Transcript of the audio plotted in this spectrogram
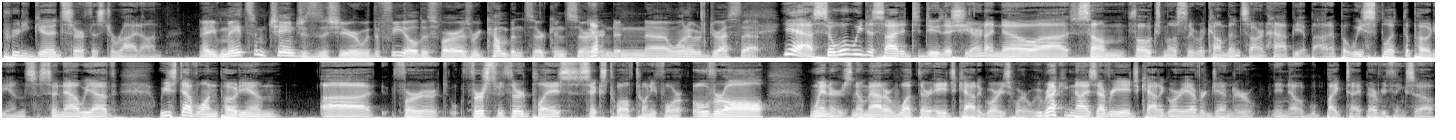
pretty good surface to ride on. Now you've made some changes this year with the field as far as recumbents are concerned, and uh, I want to address that. Yeah, so what we decided to do this year, and I know uh, some folks, mostly recumbents, aren't happy about it, but we split the podiums. So now we have, we used to have one podium uh, for first through third place, 6, 12, 24, overall winners, no matter what their age categories were. We recognize every age category, every gender, you know, bike type, everything. So,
